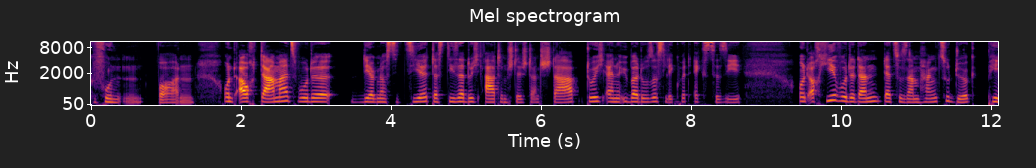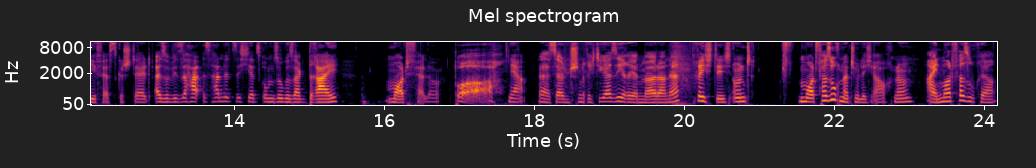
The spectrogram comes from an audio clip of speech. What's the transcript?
gefunden worden. Und auch damals wurde diagnostiziert, dass dieser durch Atemstillstand starb, durch eine Überdosis Liquid Ecstasy. Und auch hier wurde dann der Zusammenhang zu Dirk P. festgestellt. Also es handelt sich jetzt um so gesagt drei Mordfälle. Boah. Ja. Das ist ja schon ein richtiger Serienmörder, ne? Richtig. Und Mordversuch natürlich auch, ne? Ein Mordversuch, ja.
